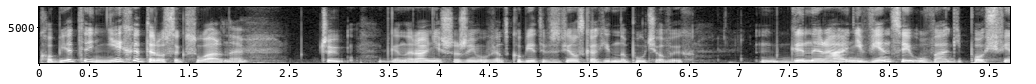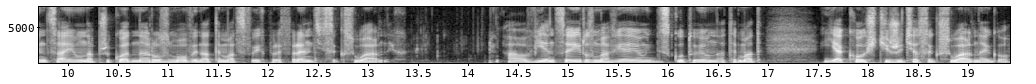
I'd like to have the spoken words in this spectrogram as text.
kobiety nieheteroseksualne, czy generalnie szerzej mówiąc, kobiety w związkach jednopłciowych, generalnie więcej uwagi poświęcają na przykład na rozmowy na temat swoich preferencji seksualnych, a więcej rozmawiają i dyskutują na temat jakości życia seksualnego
